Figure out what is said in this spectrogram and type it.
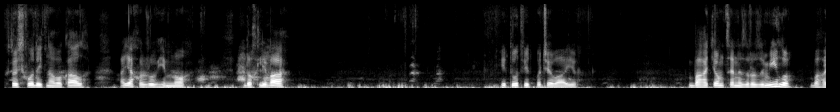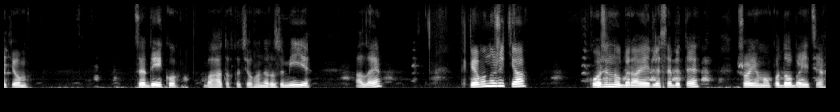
хтось ходить на вокал, а я ходжу в гімно до хліва і тут відпочиваю. Багатьом це не зрозуміло, багатьом це дико, багато хто цього не розуміє, але таке воно життя. Кожен обирає для себе те, що йому подобається.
